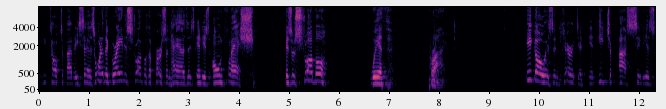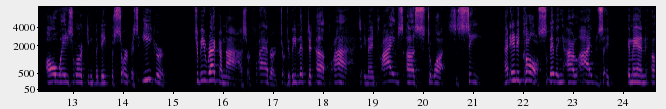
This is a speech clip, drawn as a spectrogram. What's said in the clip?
he talks about it, he says, one of the greatest struggles a person has is in his own flesh, is a struggle with pride. Ego is inherited in each of us. It is always lurking beneath the surface, eager to be recognized or flattered, or to be lifted up. Pride, amen, drives us to what? Succeed. At any cost, living our lives, amen, uh,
